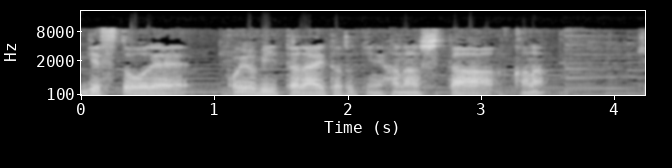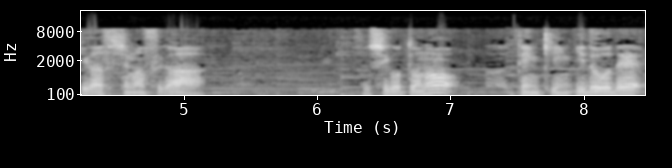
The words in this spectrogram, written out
ゲストでお呼びいただいた時に話したかな？気がしますが、仕事の転勤、移動で、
